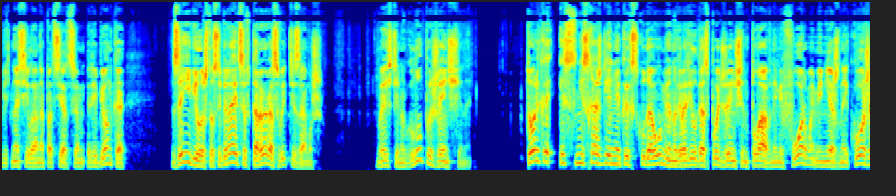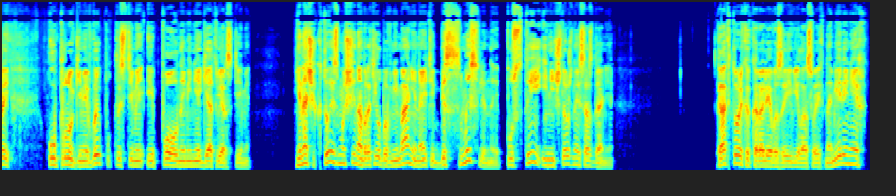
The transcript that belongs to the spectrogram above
ведь носила она под сердцем ребенка, заявила, что собирается второй раз выйти замуж. Воистину, глупы женщины. Только из снисхождения к их скудоумию наградил Господь женщин плавными формами, нежной кожей, упругими выпуклостями и полными неги отверстиями. Иначе кто из мужчин обратил бы внимание на эти бессмысленные, пустые и ничтожные создания? Как только королева заявила о своих намерениях,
